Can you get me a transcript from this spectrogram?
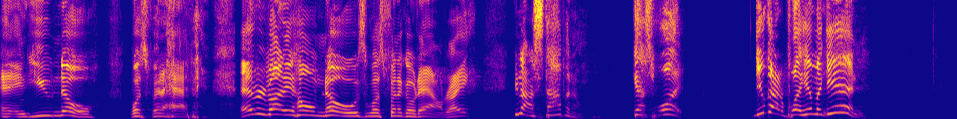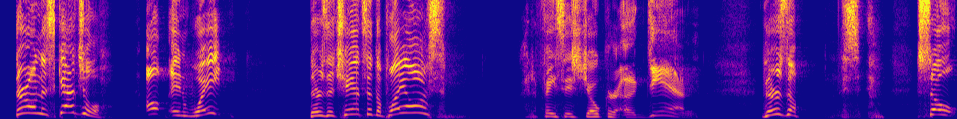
and you know what's gonna happen. Everybody at home knows what's gonna go down, right? You're not stopping him. Guess what? You got to play him again. They're on the schedule. Oh, and wait, there's a chance at the playoffs. I had to face this joker again. There's a, so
